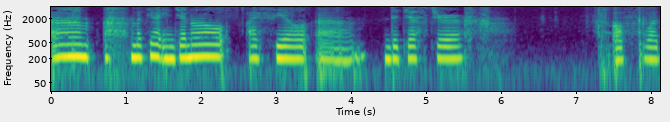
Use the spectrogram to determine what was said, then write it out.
um but yeah in general i feel um the gesture of what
